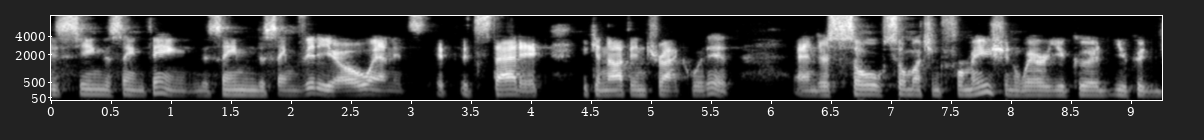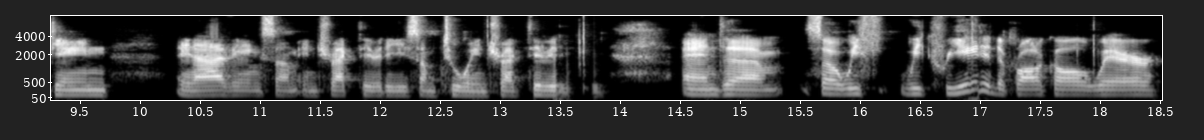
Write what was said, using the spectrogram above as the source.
is seeing the same thing the same the same video and it's it, it's static. You cannot interact with it. And there's so so much information where you could you could gain in having some interactivity some two-way interactivity. And um, so we we created a protocol where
